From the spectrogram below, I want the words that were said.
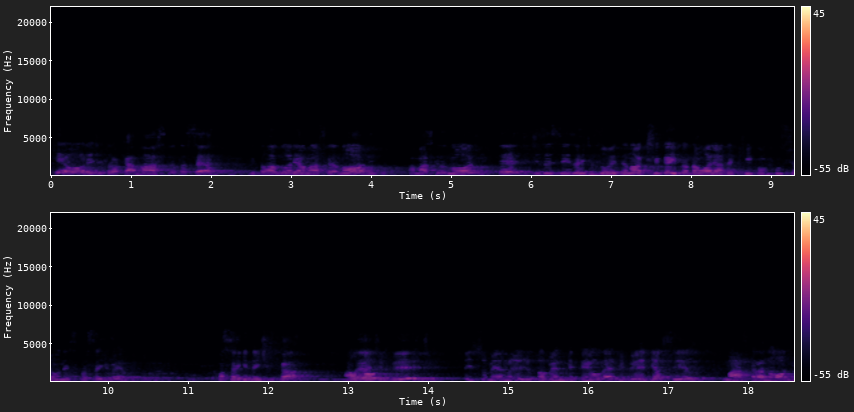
que é hora de trocar a máscara, tá certo? Então agora é a máscara 9, a máscara 9 é de 16 às 18. Enoque, chega aí para dar uma olhada aqui como funciona esse procedimento. Consegue identificar? Ah, LED tô... verde. Isso mesmo, gente. Eu estou vendo que tem o LED verde aceso, máscara 9,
